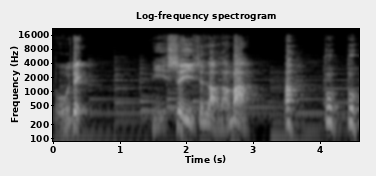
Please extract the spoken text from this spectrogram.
不对，你是一只老狼吧？”啊！不不，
